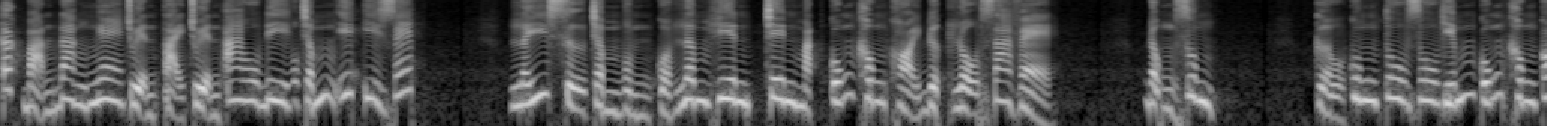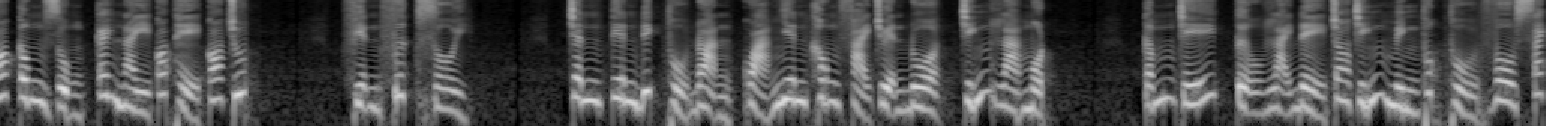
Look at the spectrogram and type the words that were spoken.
Các bạn đang nghe truyện tại truyện Audi.xyz. Lấy sự trầm mùn của Lâm Hiên trên mặt cũng không khỏi được lộ ra vẻ. Động dung. Cửu cung tu du kiếm cũng không có công dụng. Cái này có thể có chút. Phiền phức rồi. Chân tiên đích thủ đoạn quả nhiên không phải chuyện đùa. Chính là một cấm chế tự lại để cho chính mình thúc thủ vô sách.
